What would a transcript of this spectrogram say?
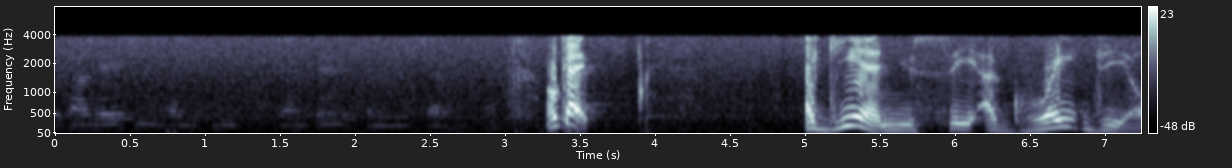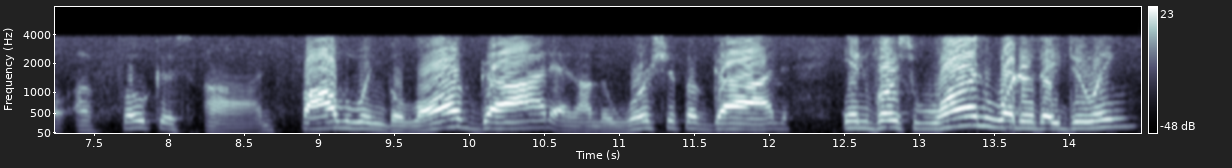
the foundation of the feast and finished them in the seventh month. Okay. Again, you see a great deal of focus on following the law of God and on the worship of God. In verse 1, what are they doing?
